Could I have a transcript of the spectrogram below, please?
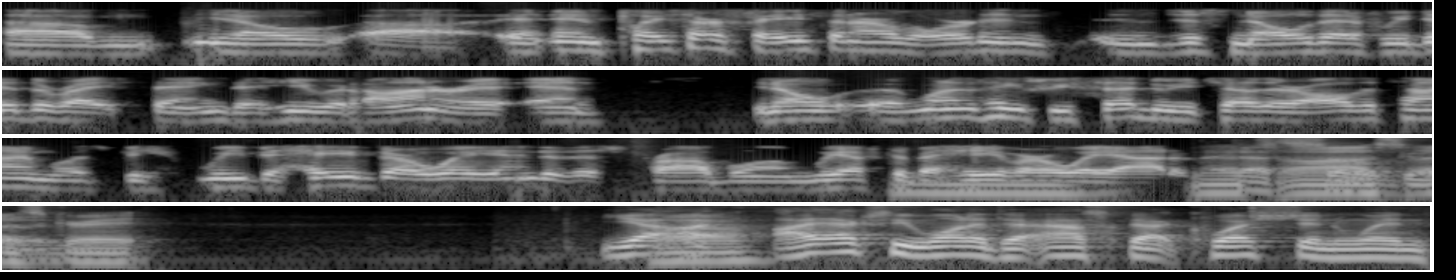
um, you know, uh, and, and, place our faith in our Lord and, and just know that if we did the right thing, that He would honor it. And you know, uh, one of the things we said to each other all the time was, be, "We behaved our way into this problem. We have to behave our way out of it." That's, That's awesome. So That's great. Yeah, wow. I, I actually wanted to ask that question when,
